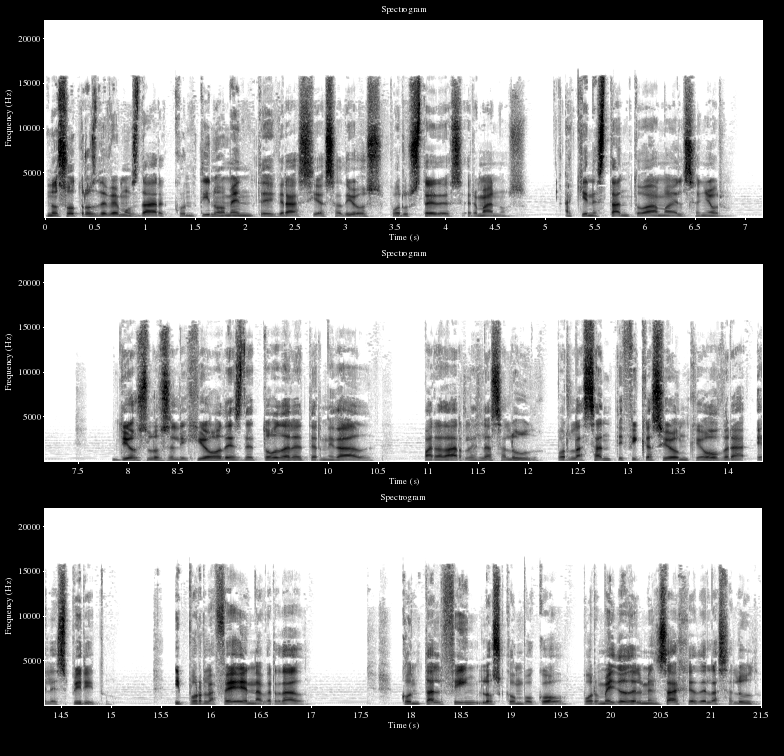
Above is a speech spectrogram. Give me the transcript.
Nosotros debemos dar continuamente gracias a Dios por ustedes, hermanos, a quienes tanto ama el Señor. Dios los eligió desde toda la eternidad para darles la salud por la santificación que obra el Espíritu y por la fe en la verdad con tal fin los convocó por medio del mensaje de la salud,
